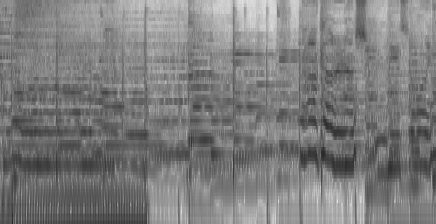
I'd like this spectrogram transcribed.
苦。那个人是你所以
